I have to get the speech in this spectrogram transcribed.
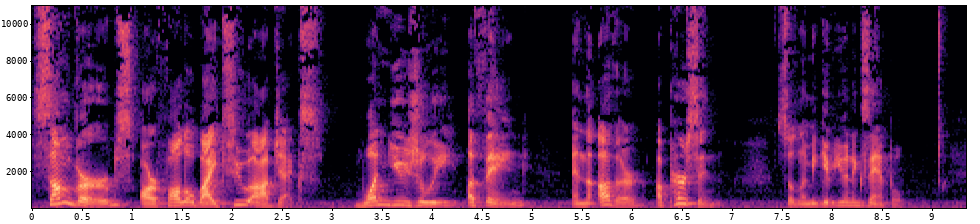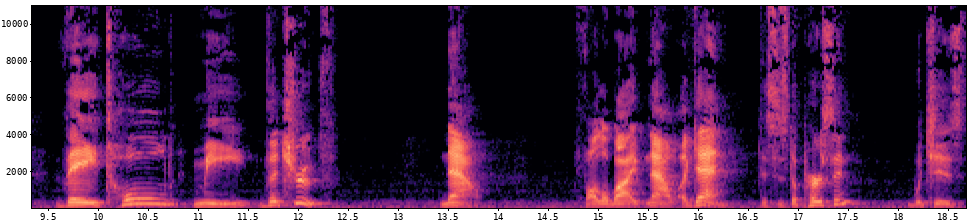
Some verbs are followed by two objects, one usually a thing, and the other a person. So let me give you an example. They told me the truth. Now, followed by, now again, this is the person, which is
